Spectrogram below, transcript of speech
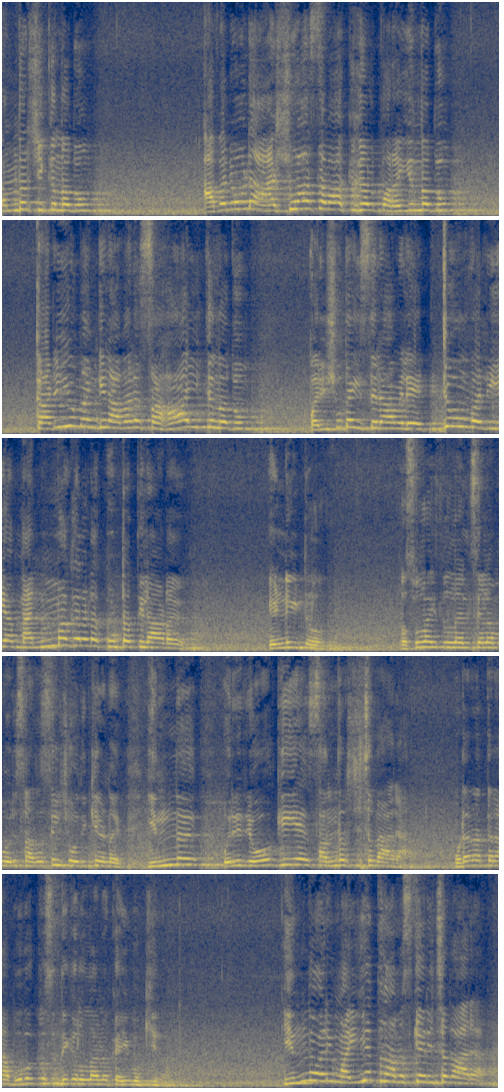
സന്ദർശിക്കുന്നതും അവനോട് ആശ്വാസവാക്കുകൾ പറയുന്നതും കഴിയുമെങ്കിൽ അവനെ സഹായിക്കുന്നതും പരിശുദ്ധ ഇസ്ലാമിലെ ഏറ്റവും വലിയ നന്മകളുടെ കൂട്ടത്തിലാണ് എണ്ണിയിട്ടുള്ളത് റസൂൽ അലൈഹി ഒരു സദസ്സിൽ ചോദിക്കുകയാണ് ഇന്ന് ഒരു രോഗിയെ സന്ദർശിച്ചതാരാ ഉടനെ തന്നെ അബൂബക്കർ സിദ്ദിഖുള്ളാനോ കൈപൊക്കിയെന്നുണ്ട് ഇന്ന് ഒരു മയ്യത്ത് നമസ്കരിച്ചത് ആരാ?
